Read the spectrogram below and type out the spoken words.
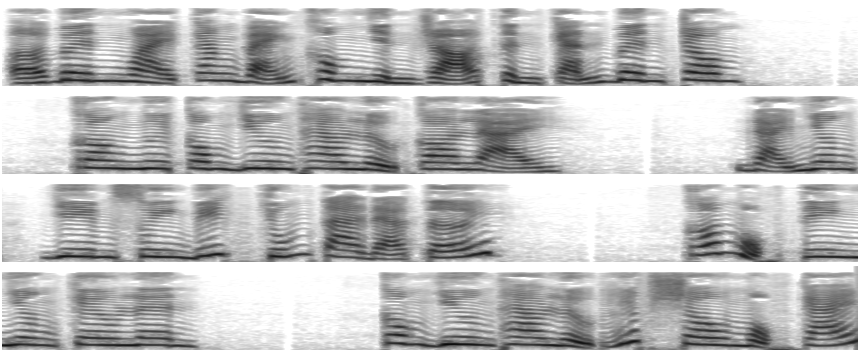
Ở bên ngoài căn bản không nhìn rõ tình cảnh bên trong. Con ngươi công dương thao lược co lại. Đại nhân, Diêm Xuyên biết chúng ta đã tới. Có một tiên nhân kêu lên. Công dương thao lược hít sâu một cái.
